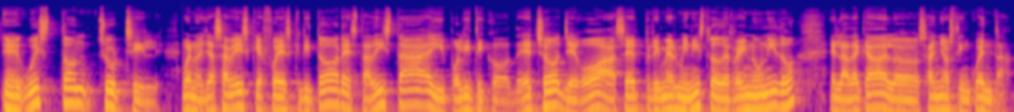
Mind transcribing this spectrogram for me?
eh, Winston Churchill. Bueno, ya sabéis que fue escritor, estadista y político. De hecho, llegó a ser primer ministro del Reino Unido en la década de los años 50.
